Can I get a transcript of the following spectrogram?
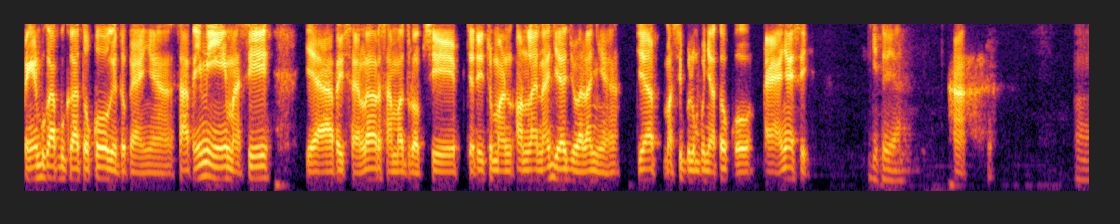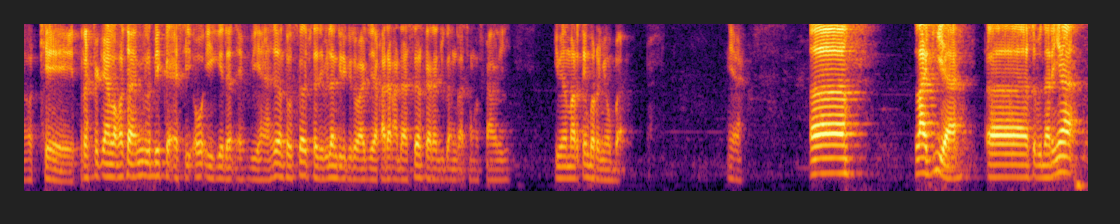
pengen buka-buka toko gitu kayaknya. Saat ini masih ya reseller sama dropship. Jadi cuman online aja jualannya dia masih belum punya toko kayaknya sih gitu ya ha. Oke, traffic yang lokal ini lebih ke SEO, IG dan FB. Hasil untuk sales bisa dibilang gitu-gitu aja. Kadang ada sales, kadang juga nggak sama sekali. Email marketing baru nyoba. Ya. Uh, lagi ya, uh, sebenarnya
